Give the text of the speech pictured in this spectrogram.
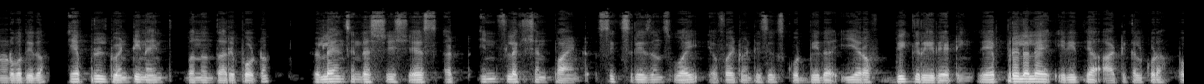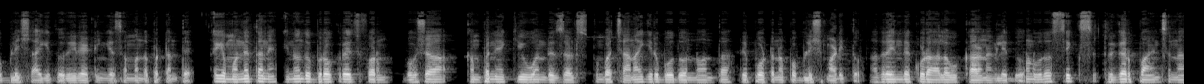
ನೋಡಬಹುದು ಇದು ಏಪ್ರಿಲ್ ಟ್ವೆಂಟಿ ನೈನ್ತ್ ಬಂದಂತ report Reliance Industry shares at inflection point six reasons why F Y twenty six could be the year of big ರೀ ಏಪ್ರಿಲ್ ಅಲ್ಲೇ ಈ ರೀತಿಯ ಆರ್ಟಿಕಲ್ ಕೂಡ ಪಬ್ಲಿಷ್ ಆಗಿತ್ತು ರೀರೇಟಿಂಗ್ಗೆ ಸಂಬಂಧಪಟ್ಟಂತೆ. ಹಾಗೆ ಮೊನ್ನೆ ತಾನೆ ಇನ್ನೊಂದು ಬ್ರೋಕರೇಜ್ ಫರ್ಮ್ ಬಹುಶಃ ಕಂಪನಿಯ ಕ್ಯೂ ಒನ್ ರಿಸಲ್ಟ್ಸ್ ತುಂಬಾ ಚೆನ್ನಾಗಿರಬಹುದು ಅನ್ನುವಂತ ರಿಪೋರ್ಟ್ ಅನ್ನ ಪಬ್ಲಿಷ್ ಮಾಡಿತ್ತು. ಅದರ ಹಿಂದೆ ಕೂಡ ಹಲವು ಕಾರಣಗಳಿದ್ದು ನೋಡಬಹುದು ಸಿಕ್ಸ್ ಟ್ರಿಗರ್ ಪಾಯಿಂಟ್ಸ್ ಅನ್ನ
